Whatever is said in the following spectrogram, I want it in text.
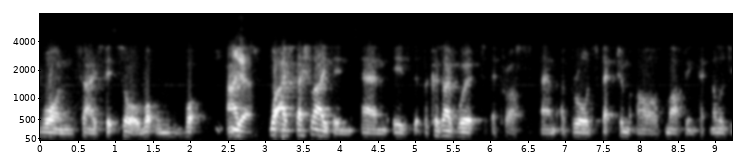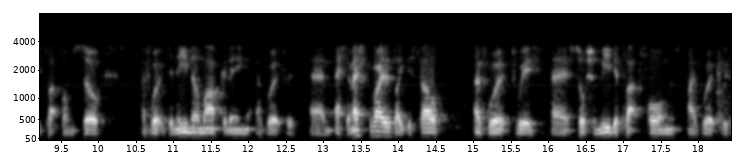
one size fits all. What what I yeah. what I specialize in um, is that because I've worked across um, a broad spectrum of marketing technology platforms. So I've worked in email marketing. I've worked with um, SMS providers like yourself. I've worked with uh, social media platforms. I've worked with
